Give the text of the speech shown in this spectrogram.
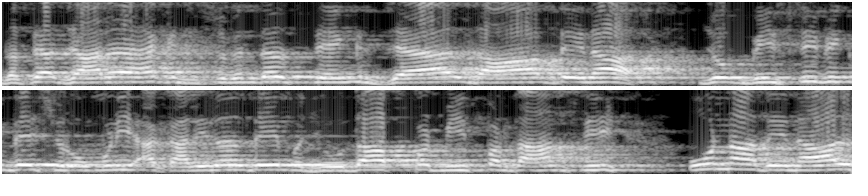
ਦੱਸਿਆ ਜਾ ਰਿਹਾ ਹੈ ਕਿ ਜਸਵਿੰਦਰ ਸਿੰਘ ਜੈਲਦਾਰ ਦੇ ਨਾਲ ਜੋ ਬੀਸੀ ਵਿੰਗ ਦੇ ਸ਼੍ਰੋਮਣੀ ਅਕਾਲੀ ਦਲ ਦੇ ਮੌਜੂਦਾ ਪ੍ਰਮੀਤ ਪ੍ਰਧਾਨ ਸੀ, ਉਹਨਾਂ ਦੇ ਨਾਲ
